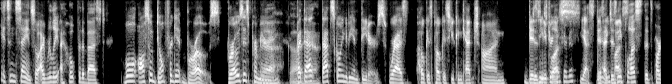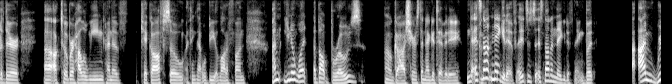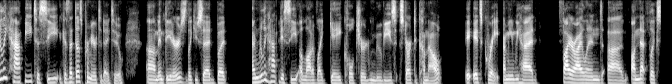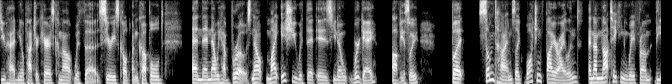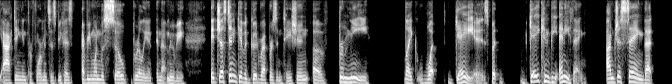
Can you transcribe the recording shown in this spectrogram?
It's insane. So I really I hope for the best. Well, also don't forget Bros. Bros is premiering, God, but that yeah. that's going to be in theaters. Whereas Hocus Pocus you can catch on Disney, Disney Plus? service. Yes, Disney, yeah, Disney Plus. Plus. That's part of their uh, October Halloween kind of kickoff. So I think that will be a lot of fun. I'm, you know what about Bros? Oh gosh, here's the negativity. It's not negative. It's it's- not a negative thing, but I'm really happy to see because that does premiere today too, um, in theaters, like you said. But I'm really happy to see a lot of like gay cultured movies start to come out. It, it's great. I mean, we had Fire Island uh, on Netflix. You had Neil Patrick Harris come out with a series called Uncoupled, and then now we have Bros. Now, my issue with it is, you know, we're gay, obviously, but sometimes like watching Fire Island, and I'm not taking away from the acting and performances because everyone was so brilliant in that movie. It just didn't give a good representation of, for me, like what gay is. But gay can be anything. I'm just saying that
